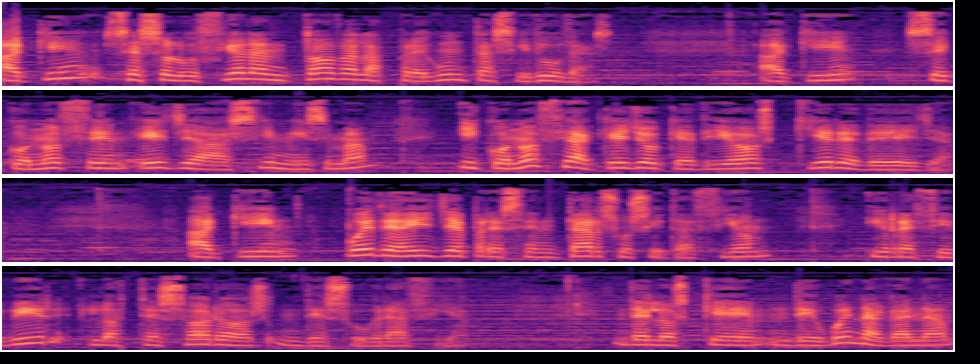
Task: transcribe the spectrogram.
Aquí se solucionan todas las preguntas y dudas. Aquí se conoce ella a sí misma y conoce aquello que Dios quiere de ella. Aquí puede a ella presentar su situación y recibir los tesoros de su gracia, de los que de buena gana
